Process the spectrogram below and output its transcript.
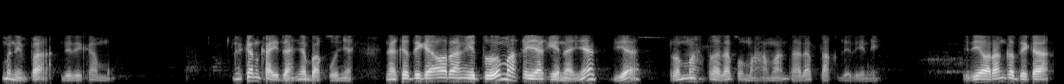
menimpa diri kamu. Ini kan kaidahnya bakunya. Nah ketika orang itu lemah keyakinannya, dia lemah terhadap pemahaman terhadap takdir ini. Jadi orang ketika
